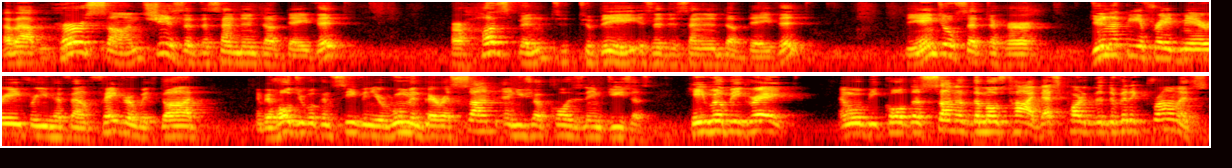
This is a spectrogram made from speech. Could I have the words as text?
about her son. She is a descendant of David. Her husband to be is a descendant of David. The angel said to her, Do not be afraid, Mary, for you have found favor with God. And behold, you will conceive in your womb and bear a son, and you shall call his name Jesus. He will be great and will be called the Son of the Most High. That's part of the Davidic promise.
